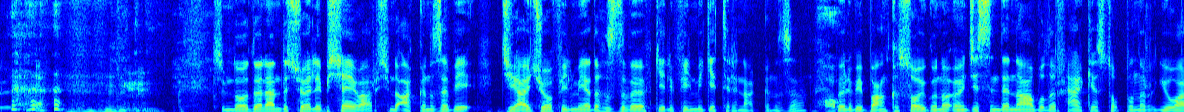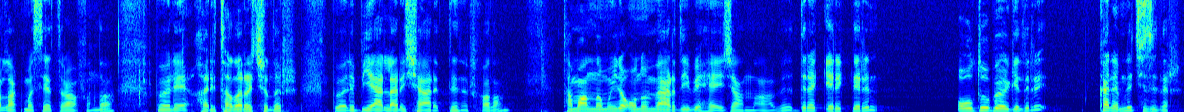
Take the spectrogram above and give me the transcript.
böyle. Şimdi o dönemde şöyle bir şey var. Şimdi aklınıza bir G.I. Joe filmi ya da Hızlı ve Öfkeli filmi getirin aklınıza. Oh. Böyle bir banka soygunu öncesinde ne yapılır? Herkes toplanır yuvarlak masa etrafında. Böyle haritalar açılır. Böyle bir yerler işaretlenir falan. Tam anlamıyla onun verdiği bir heyecanlı abi. Direkt eriklerin olduğu bölgeleri kalemle çizilir.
